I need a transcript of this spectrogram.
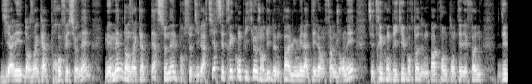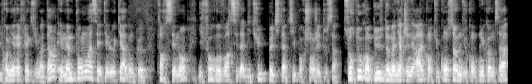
d'y aller dans un cadre professionnel. Mais même dans un cadre personnel pour se divertir, c'est très compliqué aujourd'hui de ne pas allumer la télé en fin de journée. C'est très compliqué pour toi de ne pas prendre ton téléphone dès le premier réflexe du matin. Et même pour moi, ça a été le cas. Donc euh, forcément, il faut revoir ses habitudes petit à petit pour changer tout ça. Surtout qu'en plus, de manière générale, quand tu consommes du contenu comme ça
